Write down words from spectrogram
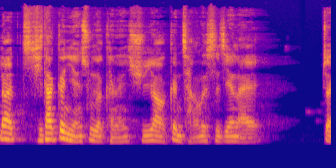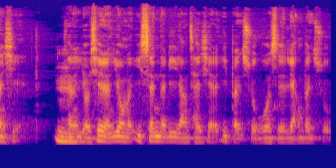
那其他更严肃的，可能需要更长的时间来撰写，可能嗯，有些人用了一生的力量才写了一本书或是两本书。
